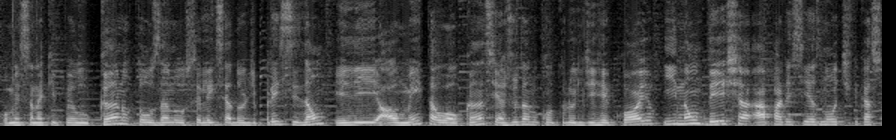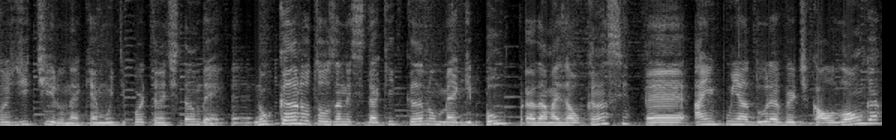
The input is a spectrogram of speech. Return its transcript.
Começando aqui pelo cano, estou usando o silenciador de precisão. Ele aumenta o alcance, ajuda no controle de recoil e não deixa aparecer as notificações de tiro, né? Que é muito importante também. No cano, estou usando esse daqui, cano Magpul, para dar mais alcance. É, a empunhadura vertical longa,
